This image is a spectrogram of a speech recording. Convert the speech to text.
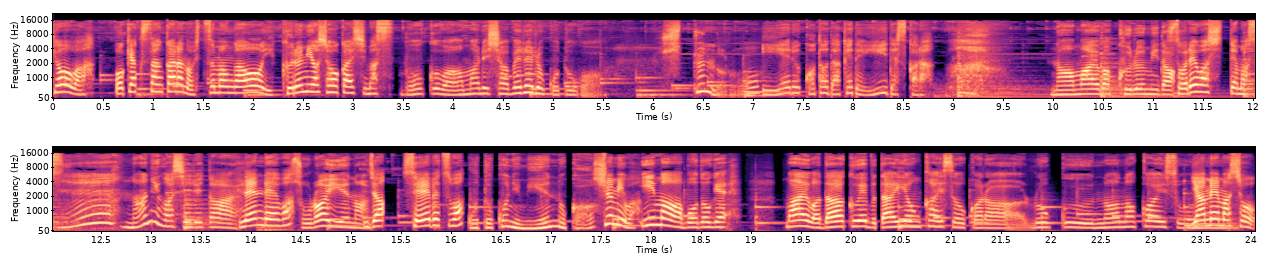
今日はお客さんからの質問が多いくるみを紹介します。僕はあまり喋れることが。知ってんだろ？言えることだけでいいですから。名前はくるみだ。それは知ってます。えー、何が知りたい？年齢は？そら言えない。じゃ性別は？男に見えんのか？趣味は？今はボドゲ。前はダークウェブ第4階層から67階層やめましょう。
